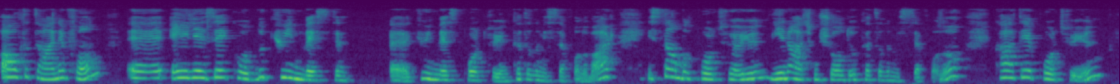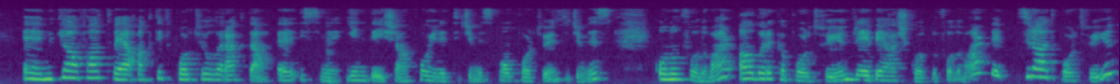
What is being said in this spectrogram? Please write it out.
6 tane fon ELZ e kodlu Q-Invest'in e, Q-Invest portföyün katılım hisse fonu var. İstanbul portföyün yeni açmış olduğu katılım hisse fonu. KT portföyün e, mükafat veya aktif portföy olarak da e, ismi yeni değişen fon yöneticimiz, fon portföy yöneticimiz, onun fonu var. Albaraka portföyün RBH kodlu fonu var ve Ziraat portföyün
